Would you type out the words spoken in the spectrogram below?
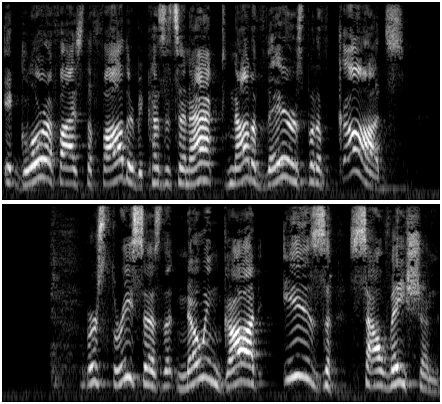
it glorifies the Father because it's an act not of theirs, but of God's. Verse 3 says that knowing God is salvation.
